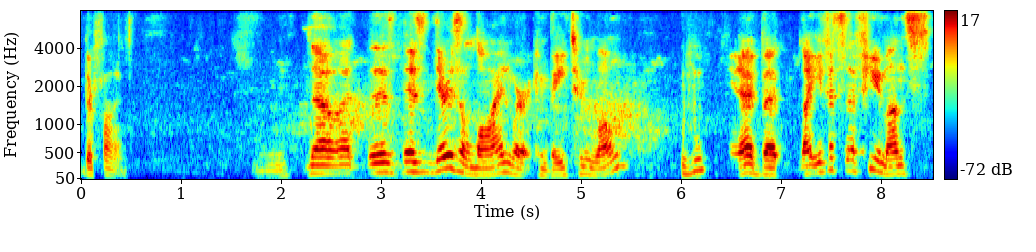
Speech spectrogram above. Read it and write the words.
they're fine. No, uh, there's, there's there is a line where it can be too long. Mhm. You know, but like if it's a few months,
